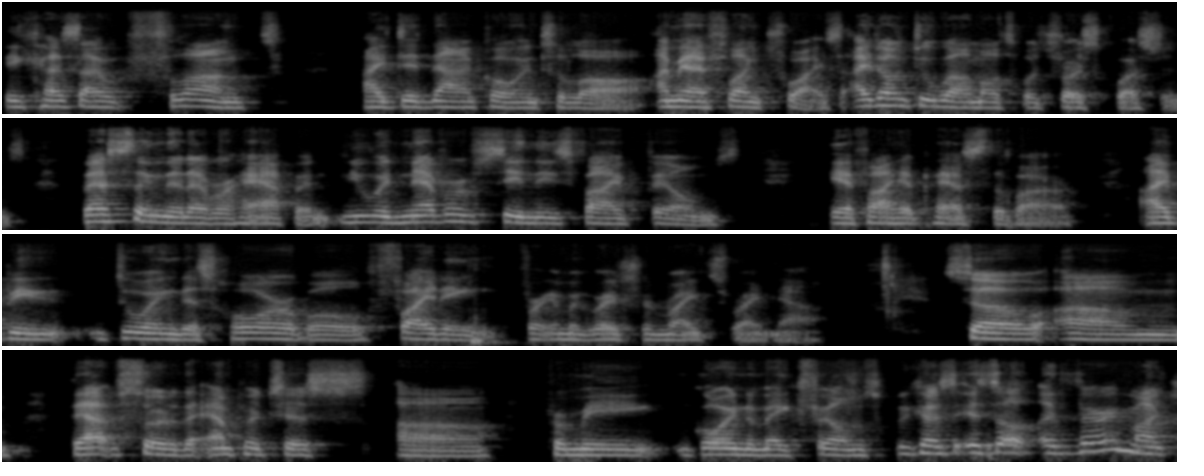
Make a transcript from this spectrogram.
because I flunked, I did not go into law. I mean, I flunked twice. I don't do well multiple choice questions. Best thing that ever happened. You would never have seen these five films if I had passed the bar. I'd be doing this horrible fighting for immigration rights right now. So um, that's sort of the impetus uh, for me going to make films because it's a, a very much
